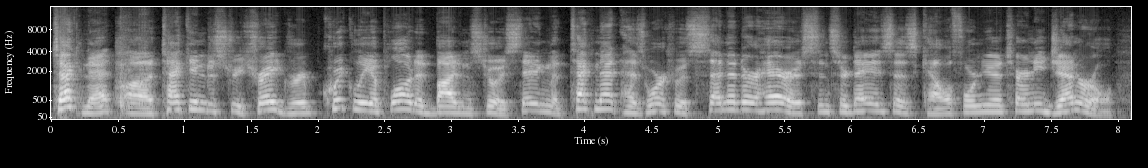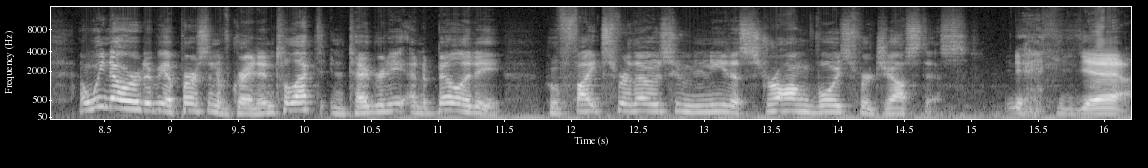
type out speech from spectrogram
TechNet, a tech industry trade group, quickly applauded Biden's choice, stating that TechNet has worked with Senator Harris since her days as California Attorney General, and we know her to be a person of great intellect, integrity, and ability, who fights for those who need a strong voice for justice. Yeah, yeah,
